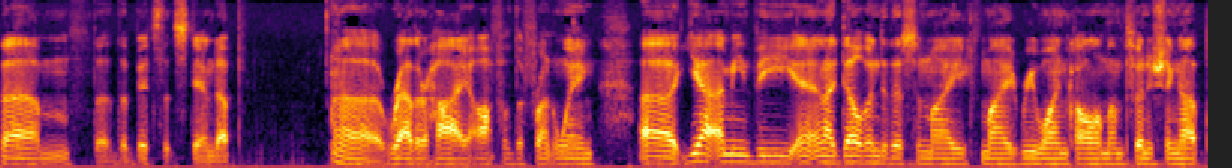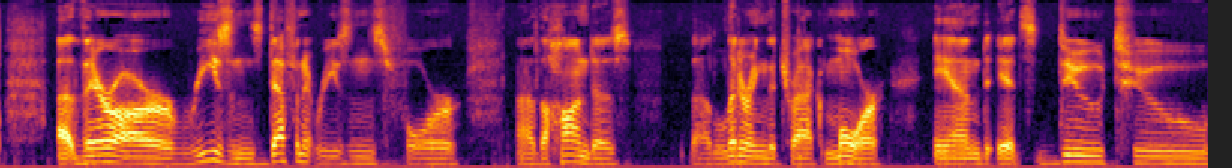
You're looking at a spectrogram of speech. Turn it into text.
um, the the bits that stand up uh, rather high off of the front wing. Uh, yeah, I mean the and I delve into this in my my rewind column. I'm finishing up. Uh, there are reasons, definite reasons for uh, the Hondas uh, littering the track more, and it's due to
